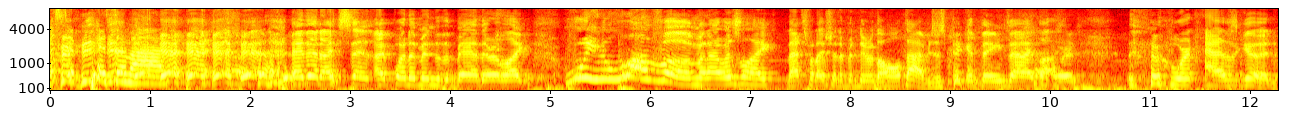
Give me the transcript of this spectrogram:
Just to piss 'em off. and then I said, I put them into the band. They were like, "We love them," and I was like, "That's what I should have been doing the whole time, just picking things that I thought weren't weren't as good."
